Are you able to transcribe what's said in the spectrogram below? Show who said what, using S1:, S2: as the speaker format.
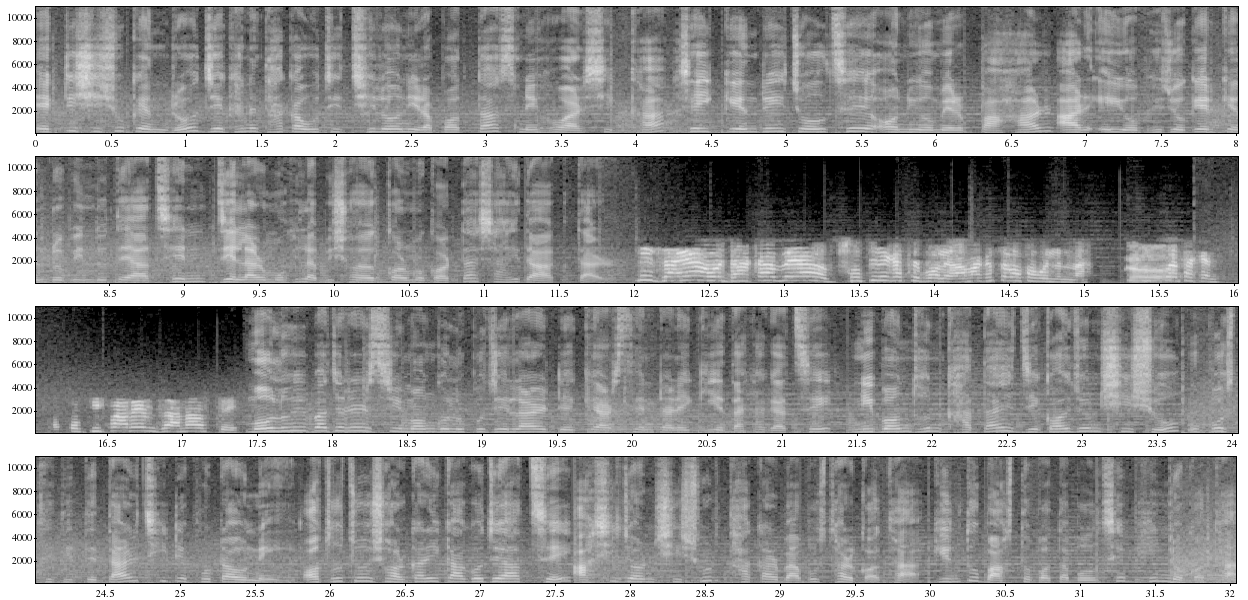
S1: একটি শিশু কেন্দ্র যেখানে থাকা উচিত ছিল নিরাপত্তা, স্নেহ আর শিক্ষা। সেই কেন্দ্রেই চলছে অনিয়মের পাহাড় আর এই অভিযোগের কেন্দ্রবিন্দুতে আছেন জেলার মহিলা বিষয়ক কর্মকর্তা শাহিদা আক্তার।
S2: ঢাকা কাছে বলে আমার কাছে কথা বলেন না। চুপ করে থাকেন অত কি পারেন? জানা আছে।
S1: মৌলভীবাজারের শ্রীমঙ্গল উপজেলার ডে কেয়ার সেন্টারে গিয়ে দেখা গেছে নিবন্ধন খাতায় যে কয়জন শিশু উপস্থিতিতে তার ছিটে ফোটাও নেই। অথচ সরকারি কাগজে আছে আশি জন শিশুর থাকার ব্যবস্থার কথা। কিন্তু বাস্তবতা বলছে ভিন্ন কথা।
